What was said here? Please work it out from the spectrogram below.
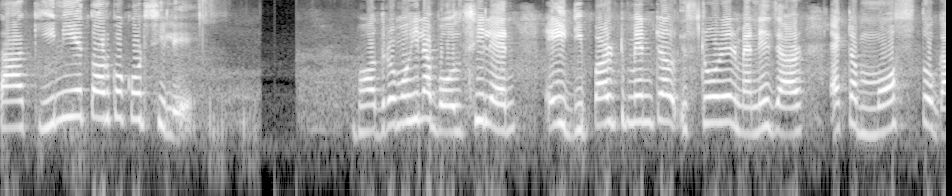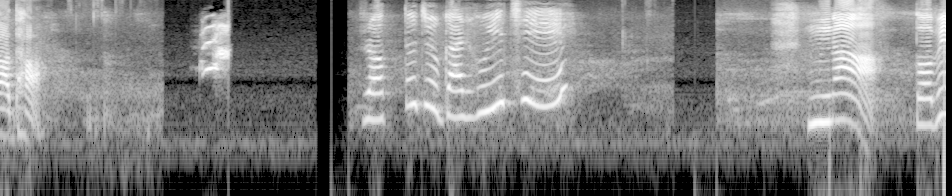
তা কি নিয়ে তর্ক করছিলে? ভদ্রমহিলা বলছিলেন এই ডিপার্টমেন্টাল স্টোরের ম্যানেজার একটা মস্ত গাধা। রক্ত জোগাড় হয়েছে? না তবে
